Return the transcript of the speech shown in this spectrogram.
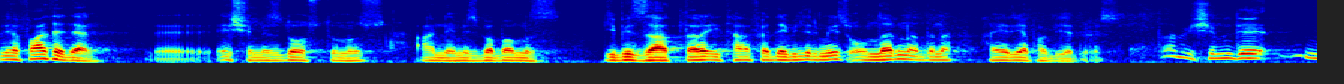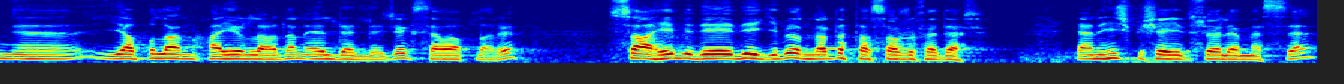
vefat eden e, eşimiz, dostumuz, annemiz, babamız gibi zatlara ithaf edebilir miyiz? Onların adına hayır yapabilir miyiz? Tabii şimdi e, yapılan hayırlardan elde edilecek sevapları sahibi dediği gibi onlar da tasarruf eder. Yani hiçbir şey söylemezse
